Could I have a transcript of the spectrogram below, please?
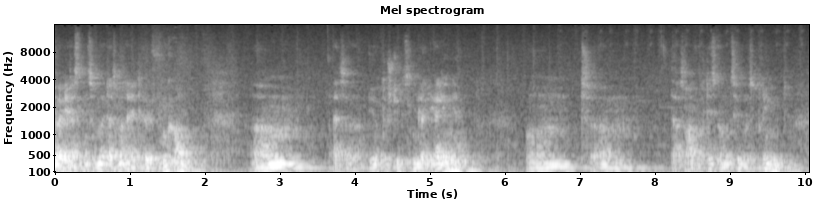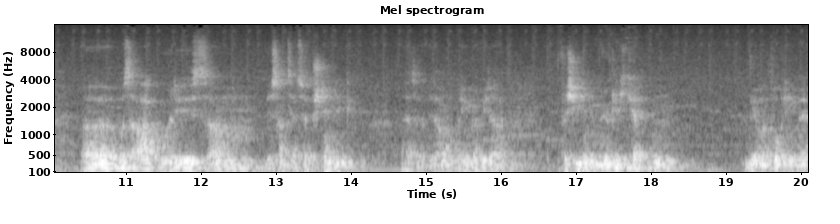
ja erstens einmal, dass man Leuten helfen kann. Ähm, also wir unterstützen ja Lehrlinge und ähm, dass einfach das Ganze was bringt. Äh, was auch gut ist, ähm, wir sind sehr selbstständig. Also wir haben immer wieder verschiedene Möglichkeiten, wie wir Probleme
